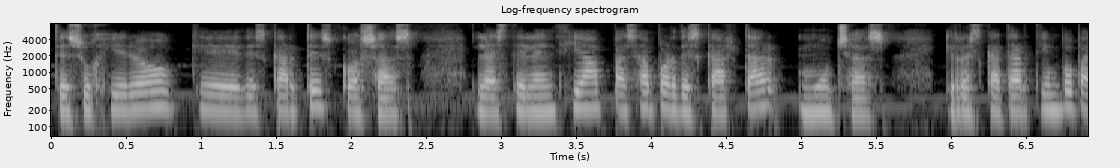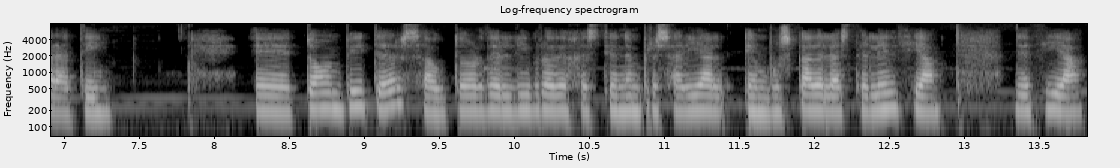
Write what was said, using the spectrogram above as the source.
Te sugiero que descartes cosas. La excelencia pasa por descartar muchas y rescatar tiempo para ti. Eh, Tom Peters, autor del libro de gestión empresarial En busca de la excelencia, decía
